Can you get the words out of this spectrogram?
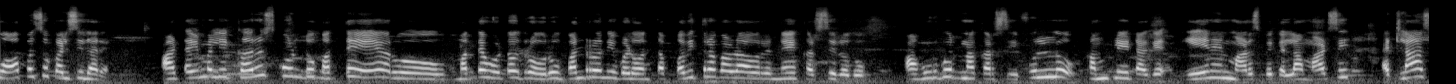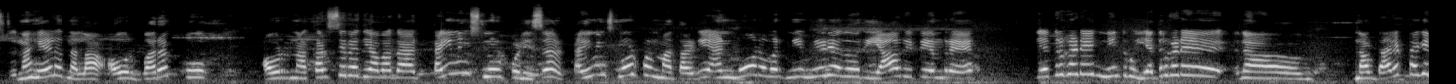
ವಾಪಸ್ಸು ಕಳಿಸಿದ್ದಾರೆ. ಆ ಟೈಮಲ್ಲಿ ಕರೆಸ್ಕೊಂಡು ಮತ್ತೆ ಅವರು, ಮತ್ತೆ ಹೊಟ್ಟೋದ್ರು ಅವರು ನೀವುಗಳು ಅಂತ ಪವಿತ್ರ ಗೌಡ ಅವರನ್ನೇ ಕರ್ಸಿರೋದು. ಆ ಹುಡುಗರ್ನ ಕರ್ಸಿ ಫುಲ್ಲು ಕಂಪ್ಲೀಟ್ ಆಗಿ ಏನೇನ್ ಮಾಡಿಸ್ಬೇಕೆಲ್ಲ ಮಾಡಿಸಿ ಅಟ್ ಲಾಸ್ಟ್ ನಾ ಹೇಳದ್ನಲ್ಲ, ಅವ್ರು ಬರಕ್ಕೂ ಅವ್ರನ್ನ ಕರ್ಸಿರೋದು ಯಾವಾಗ? ಟೈಮಿಂಗ್ಸ್ ನೋಡ್ಕೊಳ್ಳಿ ಸರ್ ಟೈಮಿಂಗ್ಸ್ ನೋಡ್ಕೊಂಡು ಮಾತಾಡಿ ಅಂಡ್ ಮೋರ್ ಅವರ್ ನೀವು ಮೀಡಿಯಾದವ್ರು ಯಾವ ರೀತಿ ಅಂದ್ರೆ ಎದುರುಗಡೆ ನಿಂತು ಎದುರುಗಡೆ ನಾವು ಡೈರೆಕ್ಟ್ ಆಗಿ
